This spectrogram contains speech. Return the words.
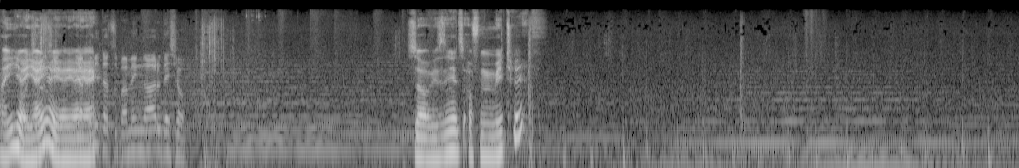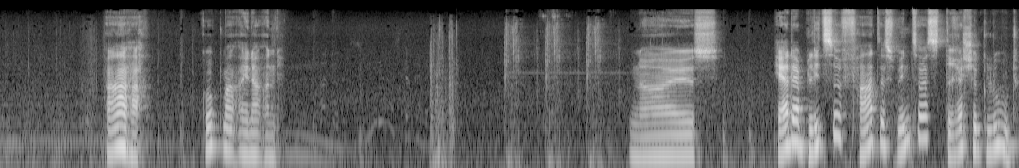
Eieieiei. So, wir sind jetzt auf dem Mittel. Aha. Guck mal einer an. Nice. Herr der Blitze, Fahrt des Winters, Dresche Glut.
